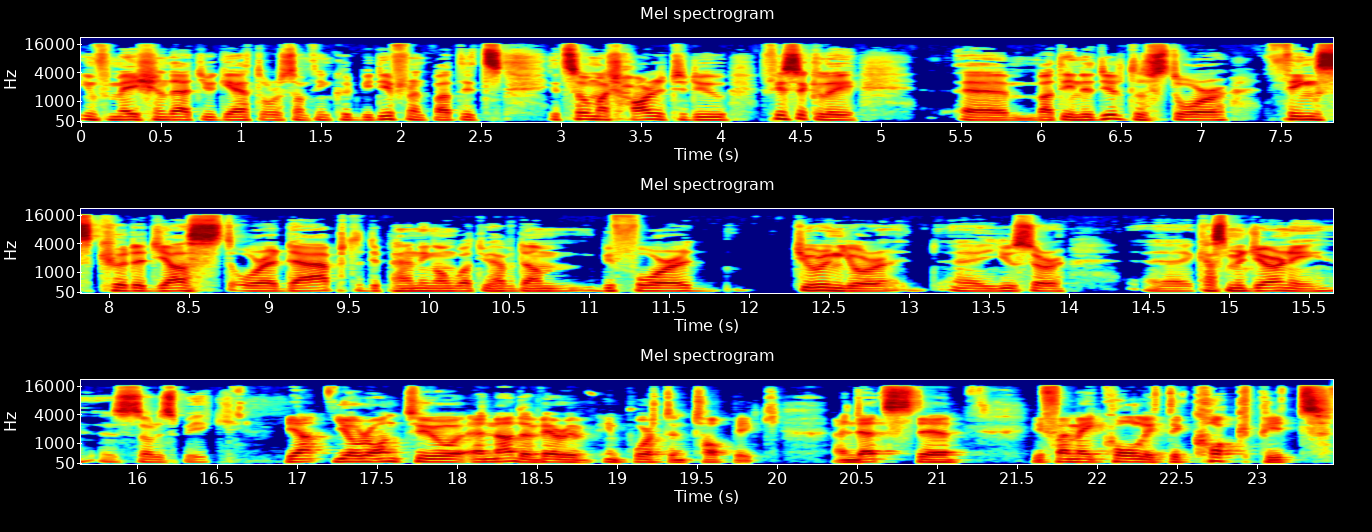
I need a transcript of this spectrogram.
information that you get, or something could be different, but it's it's so much harder to do physically. Um, but in the digital store, things could adjust or adapt depending on what you have done before during your uh, user uh, customer journey, so to speak. Yeah, you're on to another very important topic, and that's the, if I may call it, the cockpit,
